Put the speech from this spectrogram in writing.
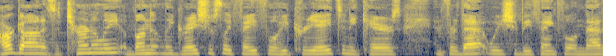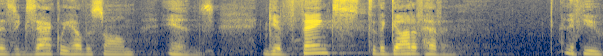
Our God is eternally, abundantly, graciously faithful. He creates and He cares, and for that we should be thankful, and that is exactly how the psalm ends. Give thanks to the God of heaven. And if you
